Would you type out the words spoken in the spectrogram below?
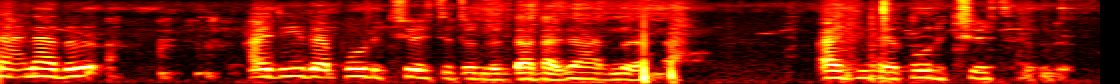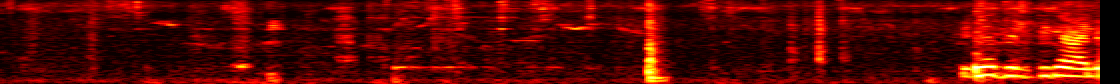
ഞാനത് അരി ഇതേ പൊടിച്ച് വെച്ചിട്ടുണ്ട് കേട്ടോ ജാറിൽ കണ്ട അരി ഇതേ പൊടിച്ച് വെച്ചിട്ടുണ്ട്. പിന്നെ ഇതിലേക്ക് ഞാൻ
